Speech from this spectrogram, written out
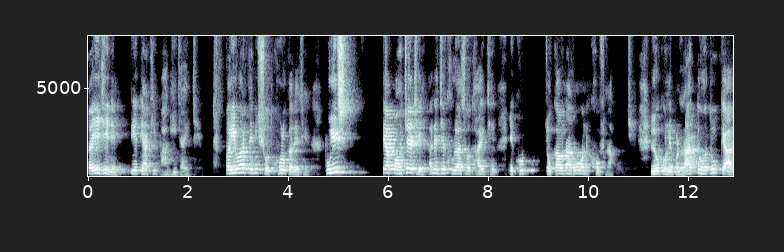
તૈજીને તે ત્યાંથી ભાગી જાય છે. પરિવાર તેની શોધખોળ કરે છે. પોલીસ ત્યાં પહોંચે છે અને જે ખુલાસો થાય છે એ ખૂબ ચોંકાવનારો અને ખોફનાક હોય છે. લોકોને પણ લાગતું હતું કે આ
